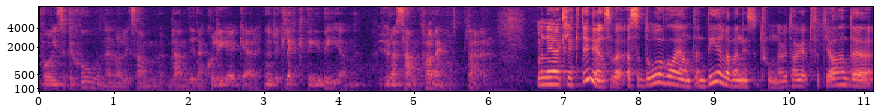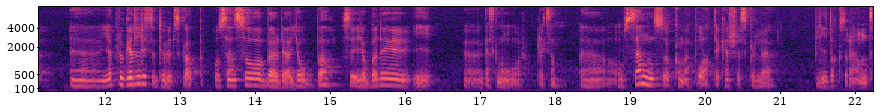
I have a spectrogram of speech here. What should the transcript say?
På institutionen och liksom bland dina kollegor, när du kläckte idén, hur har samtalen gått där? Men när jag kläckte idén så var, alltså då var jag inte en del av en institution överhuvudtaget. För att jag hade jag pluggade litteraturvetenskap och sen så började jag jobba. Så jag jobbade i eh, ganska många år. Liksom. Eh, och sen så kom jag på att jag kanske skulle bli doktorand.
